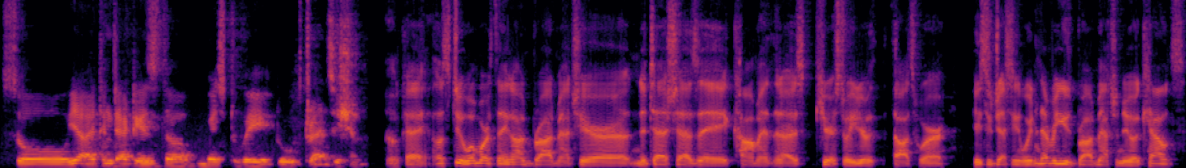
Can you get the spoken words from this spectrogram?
so yeah i think that is the best way to transition Okay, let's do one more thing on broad match here. Nitesh has a comment that I was curious to what your thoughts were He's suggesting we never use broad match on new accounts.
